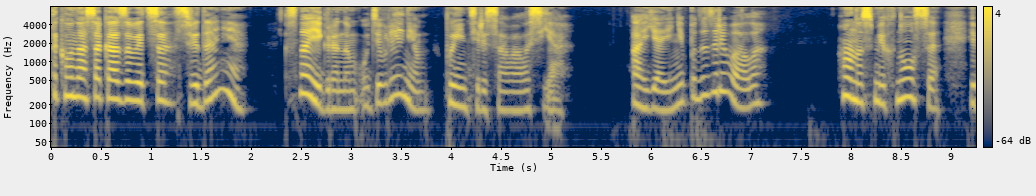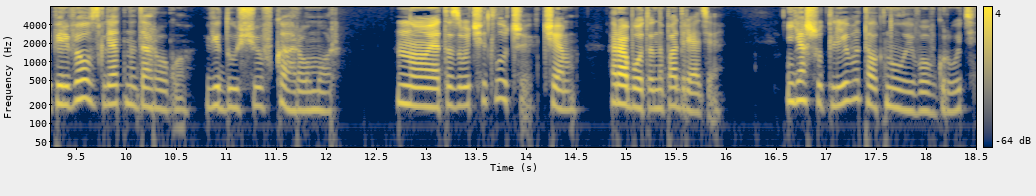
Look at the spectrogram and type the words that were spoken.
«Так у нас, оказывается, свидание?» С наигранным удивлением поинтересовалась я. А я и не подозревала. Он усмехнулся и перевел взгляд на дорогу, ведущую в Карумор. Но это звучит лучше, чем работа на подряде. Я шутливо толкнула его в грудь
